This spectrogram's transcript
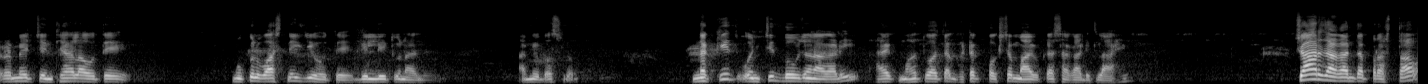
रमेश चिंथियाला होते मुकुल वासनिकजी होते दिल्लीतून आले. आम्ही बसलो. नक्कीच वंचित बहुजन आघाडी हा एक महत्त्वाचा घटक पक्ष महाविकास आघाडीतला आहे. चार जागांचा प्रस्ताव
